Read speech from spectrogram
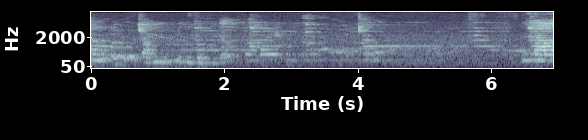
sống trong vùng nước vơi là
